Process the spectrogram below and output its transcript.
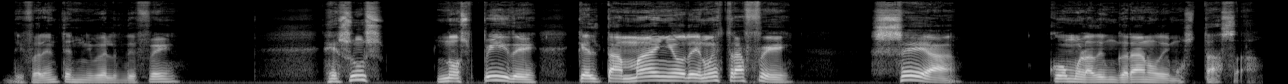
diferentes niveles de fe. Jesús nos pide que el tamaño de nuestra fe sea como la de un grano de mostaza.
